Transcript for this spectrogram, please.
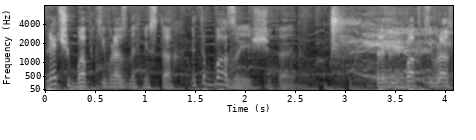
прячу бабки в разных местах. Это база, я считаю. Прятать бабки в раз...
